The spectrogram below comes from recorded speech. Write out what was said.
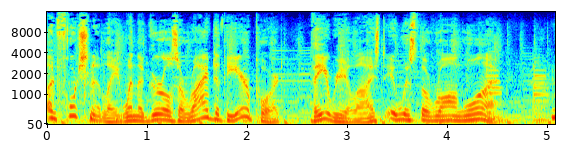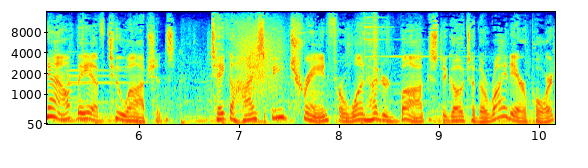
Unfortunately, when the girls arrived at the airport, they realized it was the wrong one. Now they have two options take a high speed train for 100 bucks to go to the right airport,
